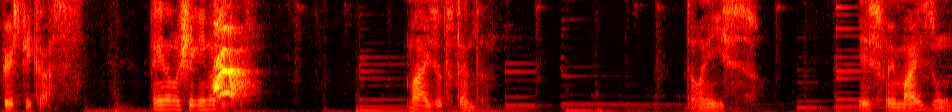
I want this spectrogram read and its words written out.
perspicaz. Ainda não cheguei no nível. Mas eu tô tentando. Então é isso. Esse foi mais um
